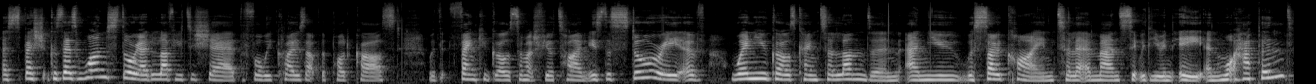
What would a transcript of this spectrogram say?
a special, because there's one story I'd love you to share before we close up the podcast. With thank you girls so much for your time. Is the story of when you girls came to London and you were so kind to let a man sit with you and eat, and what happened?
